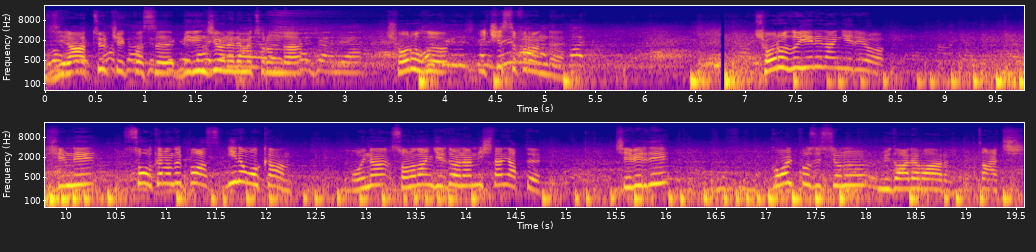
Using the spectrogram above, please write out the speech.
Ziraat Türkiye Kupası birinci ön eleme turunda Çoruhlu 2-0 önde. Çoruhlu yeniden geliyor. Şimdi sol kanada pas. Yine Okan. Oyuna sonradan girdi. Önemli işler yaptı. Çevirdi. Gol pozisyonu müdahale var. Taç.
